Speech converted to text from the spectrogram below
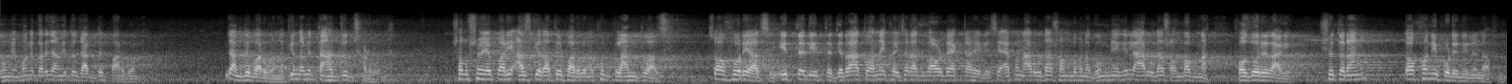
ঘুমিয়ে মনে করে যে আমি তো জাগতে পারব না জাগতে পারব না, কিন্তু আমি তাহাজ্জুদ ছাড়বো না। সবসময় পারি, আজকে রাতে পারব না, খুব ক্লান্ত আছি, সফরে আছি, ইত্যাদি ইত্যাদি। রাত অনেক হয়েছে, রাত বারোটা একটা হয়ে গেছে, এখন আর ওঠা সম্ভব না ঘুমিয়ে গেলে আর ওঠা সম্ভব না, ফজরের আগে। সুতরাং তখনই পড়ে নিলেন আপনি।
